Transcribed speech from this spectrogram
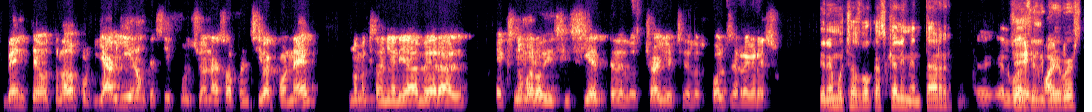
vente a otro lado, porque ya vieron que sí funciona esa ofensiva con él. No me extrañaría ver al ex número 17 de los Chargers y de los Colts de regreso tiene muchas bocas que alimentar eh, el buen Philip Rivers.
